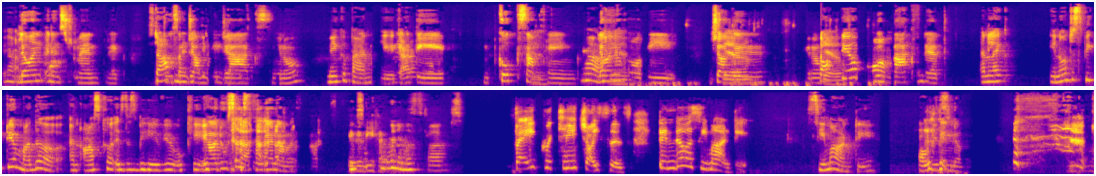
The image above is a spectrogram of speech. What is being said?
Yeah. learn an instrument, like Stop do some meditating. jumping jacks, you know, Make a pancake. I meditate, cook something, Yeah. learn Yeah. a hobby, juggle, you know, Talk Yeah. to your do a mom backflip. and like, you know, just speak to your mother and ask her, is this behavior okay? Yeah, do some Surya Namaskar. It really helps. namaskars. Very quickly, choices. Tinder or Seema Auntie? Seema auntie. Obviously. Tinder.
